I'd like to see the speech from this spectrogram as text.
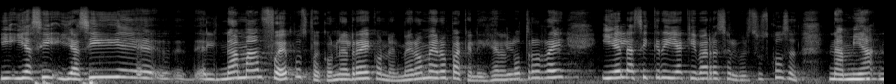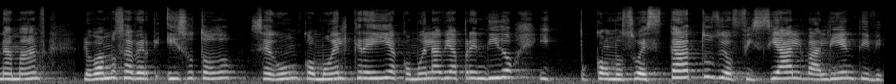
Y, así, y así eh, el Namán fue, pues fue con el rey, con el mero mero, para que le dijera el otro rey, y él así creía que iba a resolver sus cosas. Namán, lo vamos a ver, hizo todo según como él creía, como él había aprendido y como su estatus de oficial valiente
